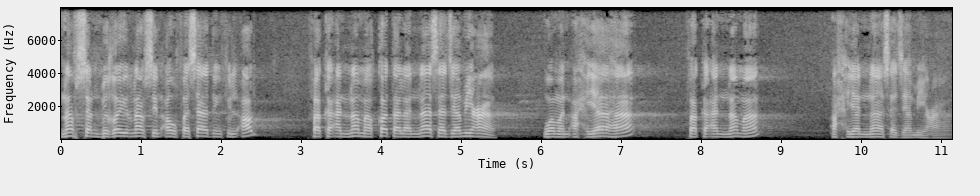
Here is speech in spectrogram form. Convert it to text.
nafsan bighair nafsin aw fasadin fil ard faka'annama qatala an-nasa jami'a. Wa man ahyaha faka'annama ahyan nasa jami'a.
